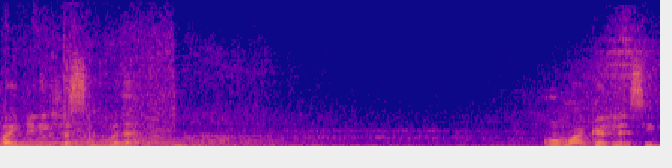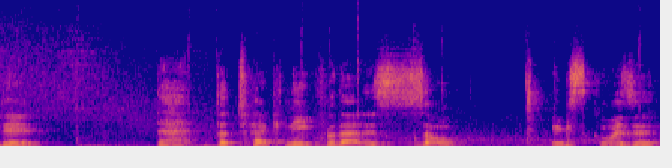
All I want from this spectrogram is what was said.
Wait, did he just score that? Oh my goodness, he did. That the technique for that is so exquisite.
